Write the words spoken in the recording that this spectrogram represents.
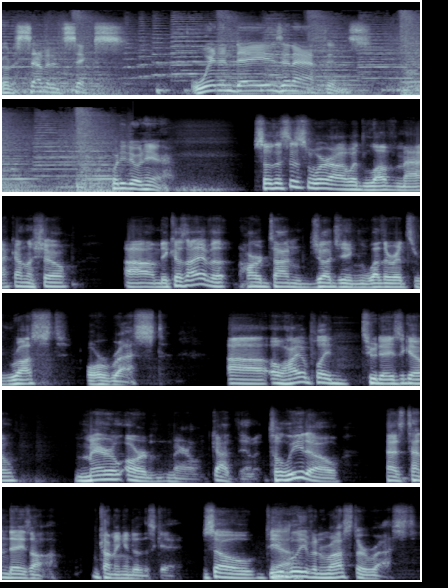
Go to seven and six. Winning days in Athens. What are you doing here? So this is where I would love Mac on the show, um, because I have a hard time judging whether it's rust or rest. Uh, Ohio played two days ago. Maryland or Maryland, God damn it, Toledo has ten days off coming into this game. So, do you Yeah. believe in rust or rest?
